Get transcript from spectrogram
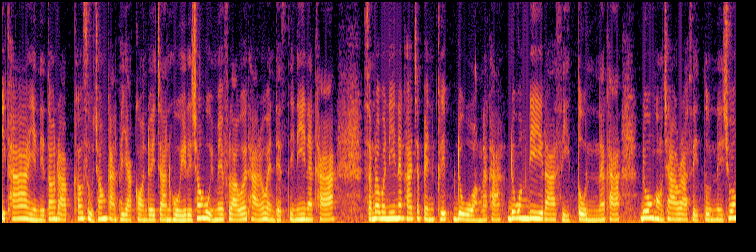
ดีค่ะยินดีต้อนรับเข้าสู่ช่องการพยากรณ์โดยจานหุย หรือช่องหุย Mayflower Tarot and Destiny นะคะสำหรับวันนี้นะคะจะเป็นคลิปดวงนะคะ ดวงดีราศีตุลนนะคะ ดวงของชาวราศีตุลในช่วง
